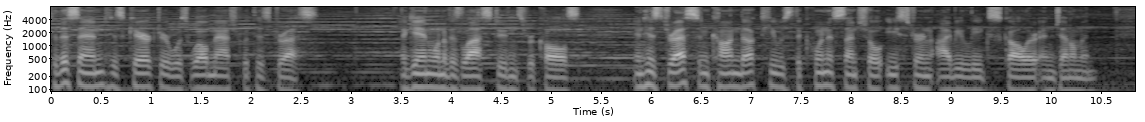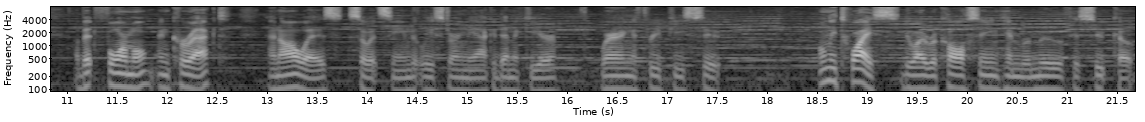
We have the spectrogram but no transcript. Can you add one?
To this end, his character was well matched with his dress. Again, one of his last students recalls, in his dress and conduct, he was the quintessential Eastern Ivy League scholar and gentleman. A bit formal and correct, and always, so it seemed, at least during the academic year, wearing a three-piece suit. Only twice do I recall seeing him remove his suit coat.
